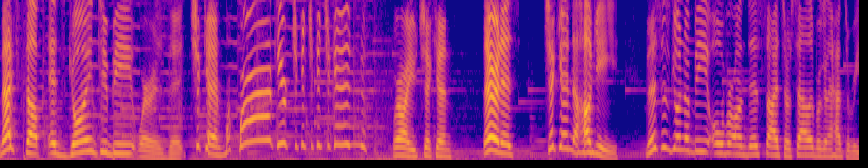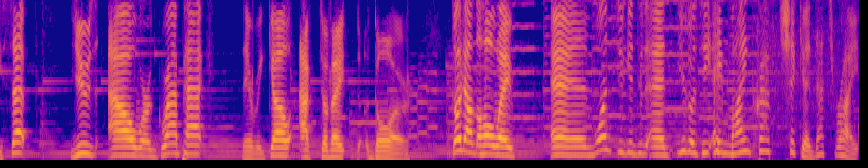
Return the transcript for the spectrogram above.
Next up, it's going to be, where is it? Chicken. Here, chicken, chicken, chicken. Where are you, chicken? There it is. Chicken Huggy. This is going to be over on this side, so sadly, we're going to have to reset. Use our grab pack. There we go. Activate door. Go down the hallway. And once you get to the end, you go see a Minecraft chicken. That's right.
